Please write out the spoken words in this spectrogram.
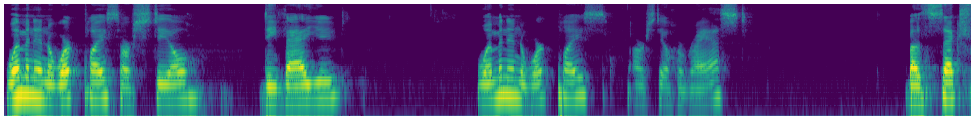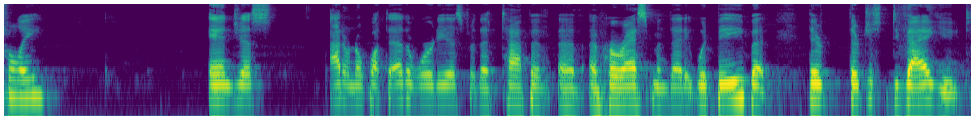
Women in the workplace are still devalued. Women in the workplace are still harassed, both sexually and just, I don't know what the other word is for the type of, of, of harassment that it would be, but they're, they're just devalued.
